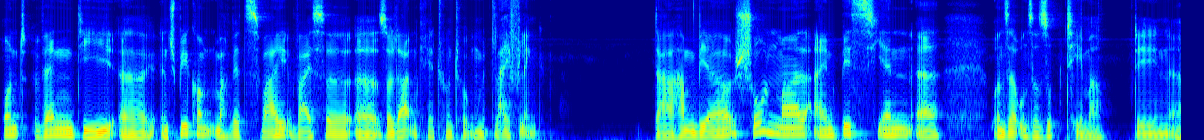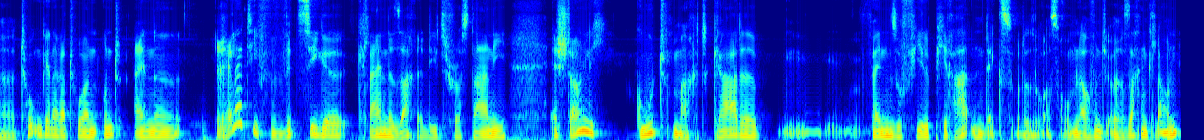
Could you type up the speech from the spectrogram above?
Und wenn die äh, ins Spiel kommt, machen wir zwei weiße äh, Soldatenkreaturen-Token mit Lifelink. Da haben wir schon mal ein bisschen äh, unser, unser Subthema, den äh, Token-Generatoren und eine relativ witzige kleine Sache, die Trostani erstaunlich gut macht, gerade wenn so viel Piratendecks oder sowas rumlaufen, die eure Sachen klauen.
